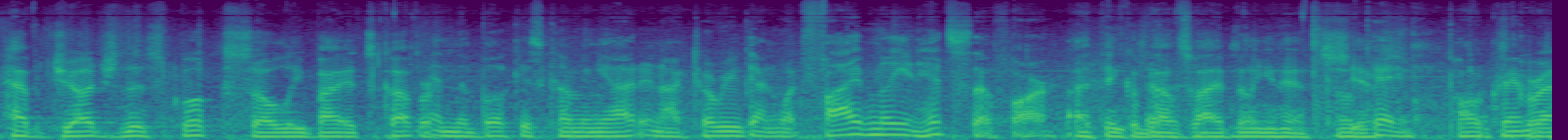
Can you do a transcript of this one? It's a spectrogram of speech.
have judged this book solely by its cover. And the book is coming out in October. You've gotten, what, 5 million hits so far? I think about 5 million hits. yes. Okay, Paul That's Kramer, correct.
